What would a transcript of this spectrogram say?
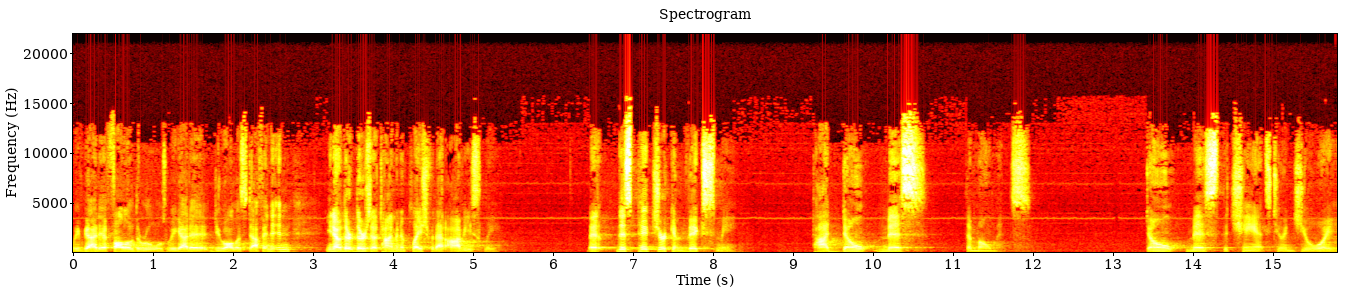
We've got to follow the rules. We've got to do all this stuff. And, and you know, there, there's a time and a place for that, obviously. But this picture convicts me. Todd, don't miss the moments. Don't miss the chance to enjoy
